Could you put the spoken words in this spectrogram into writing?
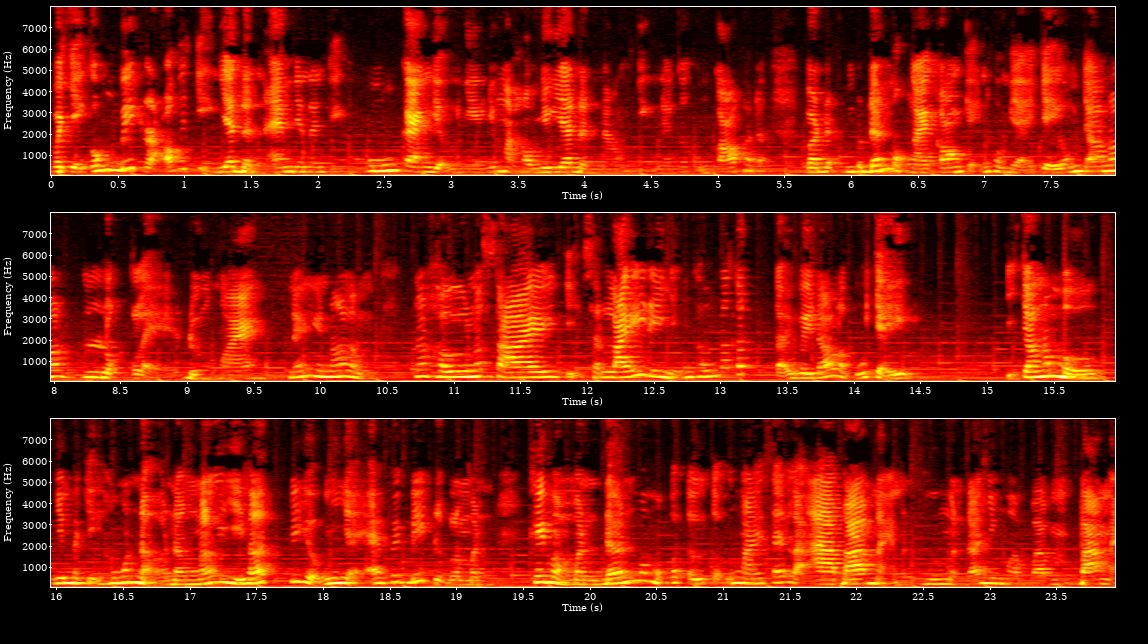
và chị cũng không biết rõ cái chuyện gia đình em cho nên chị cũng không muốn can dự nhiều. Nhưng mà hầu như gia đình nào cái chuyện này nó cũng có hết á. Và đến một ngày con chị nó không vậy chị cũng cho nó luật lệ đường hoàng. Nếu như nó làm nó hư nó sai chị sẽ lấy đi những thứ nó thích. Tại vì đó là của chị. Chị cho nó mượn nhưng mà chị không có nợ nần nó cái gì hết. Ví dụ như vậy em phải biết được là mình khi mà mình đến với một cái tư tưởng mindset là à ba mẹ mình thương mình đó nhưng mà ba, ba mẹ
